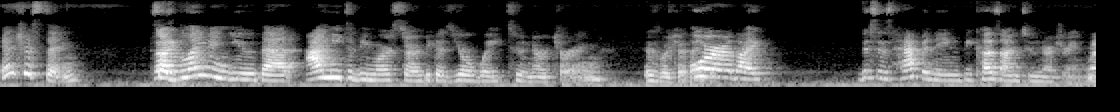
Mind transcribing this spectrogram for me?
Interesting. So Like- blaming you that I need to be more stern because you're way too nurturing is what you're thinking. Or like this is happening because I'm too nurturing, right?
